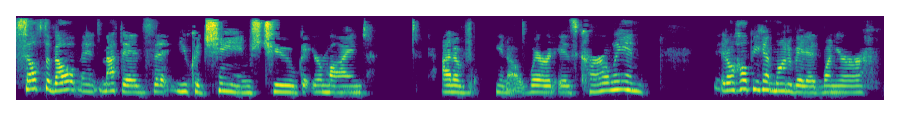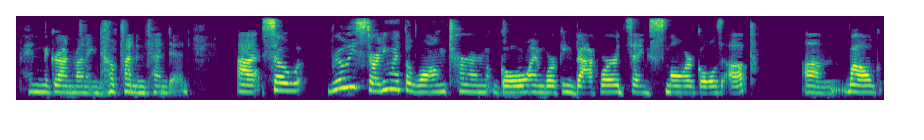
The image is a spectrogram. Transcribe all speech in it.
self development methods that you could change to get your mind out of, you know, where it is currently. And it'll help you get motivated when you're hitting the ground running, no pun intended. Uh, so really starting with the long term goal and working backwards, setting smaller goals up um, while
